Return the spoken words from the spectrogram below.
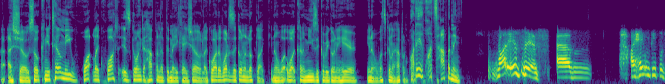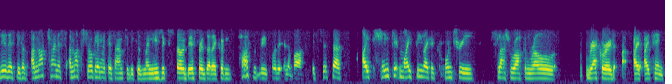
a, a show. So, can you tell me what like what is going to happen at the Maykay show? Like, what what is it going to look like? You know, what what kind of music are we going to hear? You know, what's going to happen? What is what's happening? What is this? Um, I hate when people do this because I'm not trying to. I'm not struggling with this answer because my music's so different that I couldn't possibly put it in a box. It's just that I think it might be like a country slash rock and roll record. I, I think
